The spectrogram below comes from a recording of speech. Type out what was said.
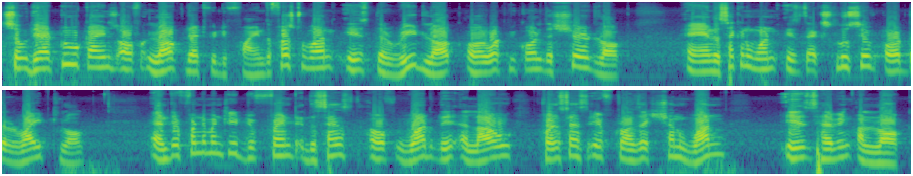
so there are two kinds of lock that we define. The first one is the read lock or what we call the shared lock. And the second one is the exclusive or the write lock. And they're fundamentally different in the sense of what they allow. For instance if transaction 1 is having a lock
